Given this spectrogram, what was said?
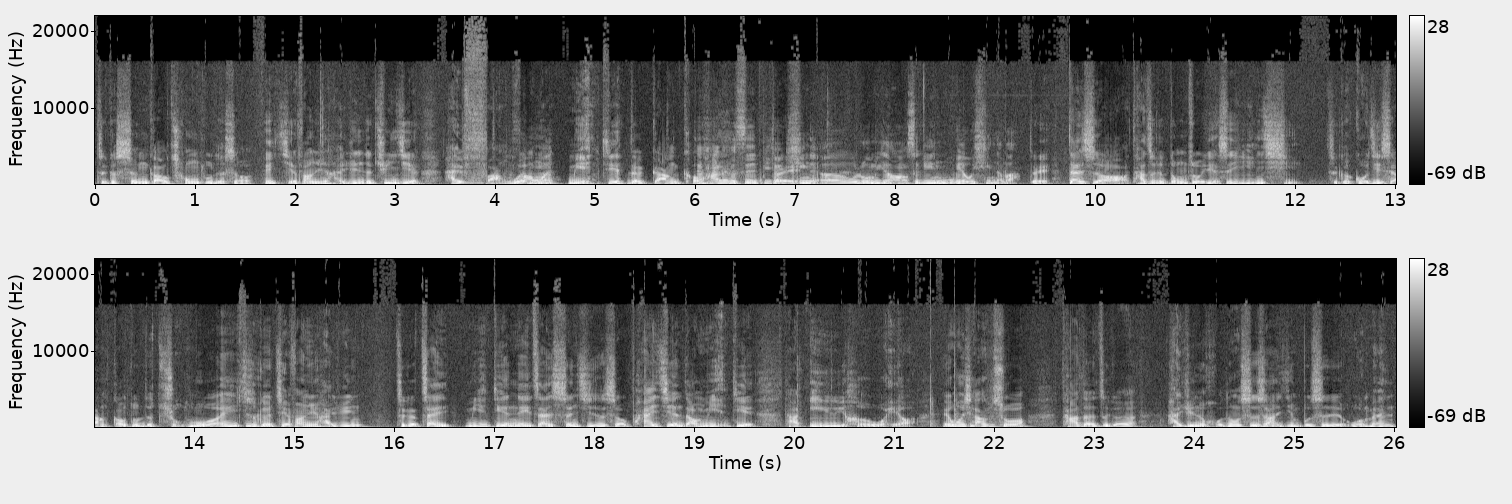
这个升高冲突的时候，哎，解放军海军的军舰还访问访问缅甸的港口，但它那个是比较新的，呃，我如果没记错好像是零五六型的吧？对，但是哦，他这个动作也是引起这个国际上高度的瞩目。哎，这个解放军海军。这个在缅甸内战升级的时候，派舰到缅甸，他意欲何为哦？诶，我想说，他的这个海军的活动，事实上已经不是我们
